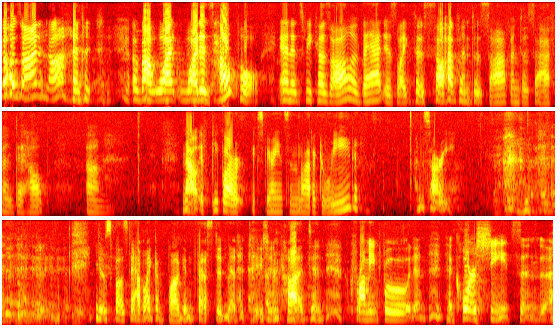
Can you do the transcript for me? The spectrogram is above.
goes on and on about what, what is helpful. And it's because all of that is like to soften, to soften, to soften, to help. Um, now, if people are experiencing a lot of greed, I'm sorry. You're supposed to have like a bug infested meditation hut and crummy food and coarse sheets and uh,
